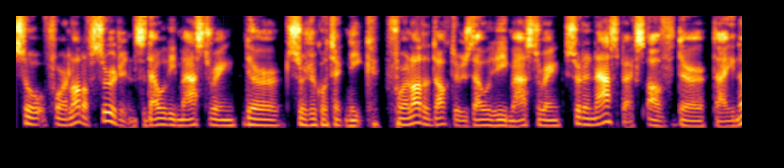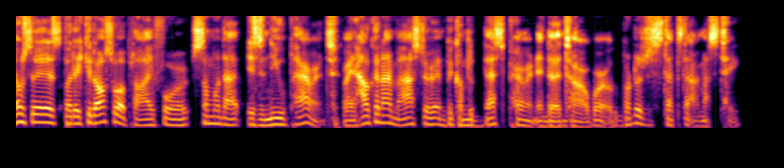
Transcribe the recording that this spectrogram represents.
So for a lot of surgeons, that would be mastering their surgical technique. For a lot of doctors, that would be mastering certain aspects of their diagnosis, but it could also apply for someone that is a new parent, right? How can I master and become the best parent in the entire world? What are the steps that I must take?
